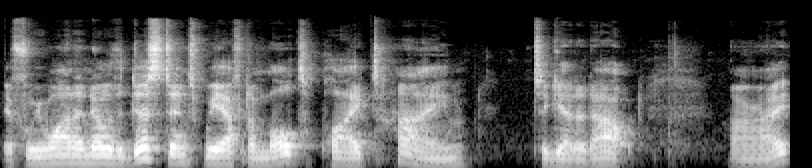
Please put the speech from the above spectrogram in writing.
if we want to know the distance, we have to multiply time to get it out. All right.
